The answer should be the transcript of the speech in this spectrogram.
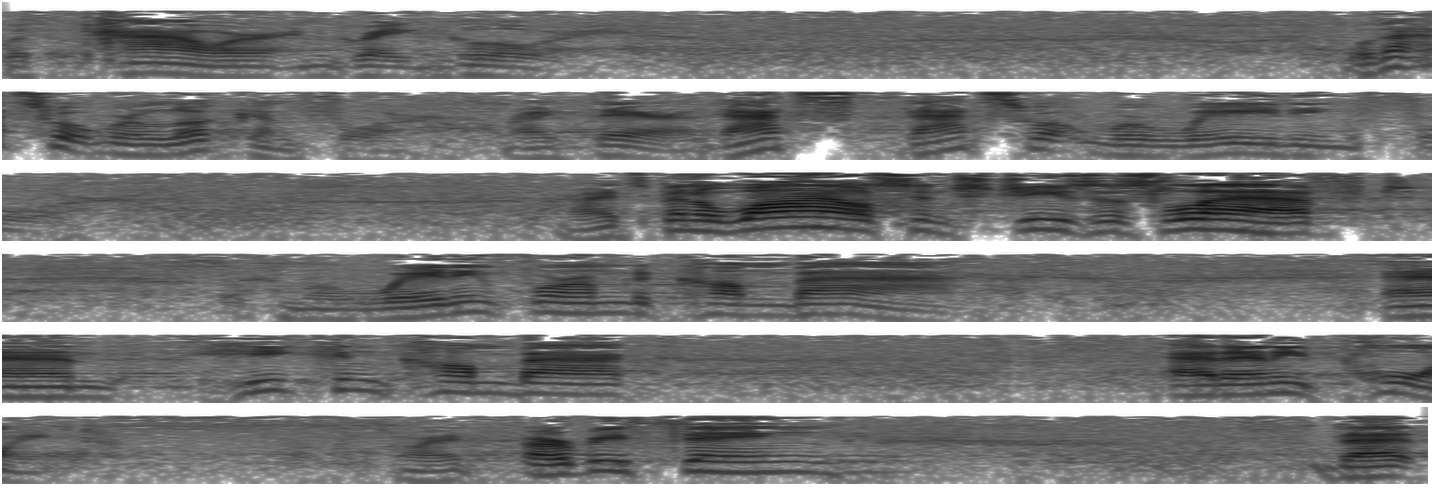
with power and great glory. Well, that's what we're looking for right there. That's, that's what we're waiting for. Right? It's been a while since Jesus left, and we're waiting for him to come back. And he can come back at any point. Right? Everything that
